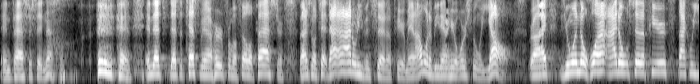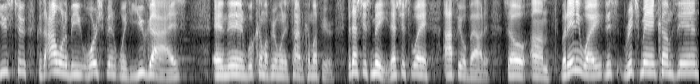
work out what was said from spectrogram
and pastor said no. And, and that's, that's a testimony I heard from a fellow pastor. But I just want to I don't even set up here, man. I want to be down here worshiping with y'all, right? Do you want to know why I don't set up here like we used to? Because I want to be worshiping with you guys and then we'll come up here when it's time to come up here. But that's just me. That's just the way I feel about it. So, um, but anyway, this rich man comes in,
